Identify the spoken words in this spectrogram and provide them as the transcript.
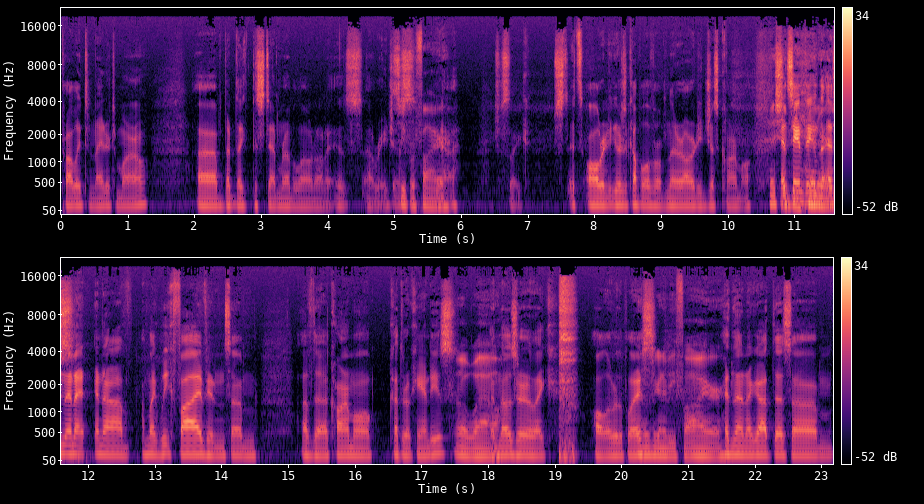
probably tonight or tomorrow. Uh, but like the stem rub alone on it is outrageous. Super fire. Yeah, just like it's already. There's a couple of them that are already just caramel. And same thing. And then I and um, I'm like week five in some of the caramel Kut Throat Kandies, oh wow, and those are like all over the place. those are gonna be fire. And then I got this um,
